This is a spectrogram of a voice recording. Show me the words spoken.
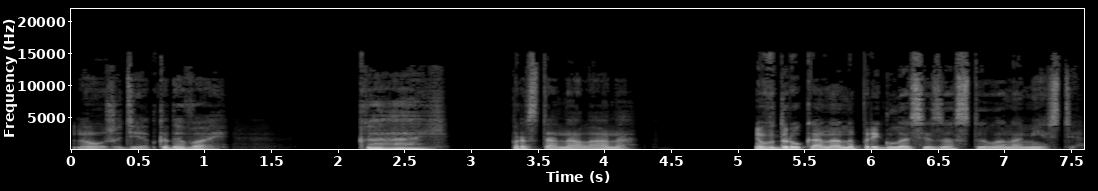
«Ну же, детка, давай». «Кай», — простонала она. Вдруг она напряглась и застыла на месте,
